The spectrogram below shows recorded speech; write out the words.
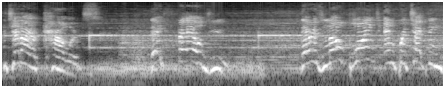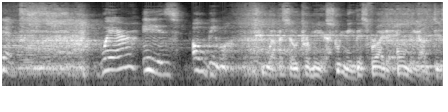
The Jedi are cowards. They failed you. There is no point in protecting them. Where is Obi-Wan? Two episode premiere streaming this Friday only on Disney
